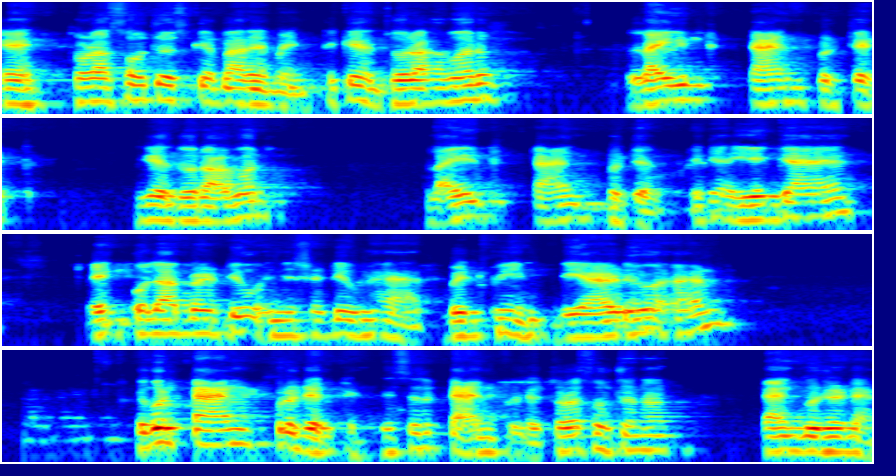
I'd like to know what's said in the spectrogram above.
Okay, थोड़ा सोचो इसके बारे में ठीक है? जोरावर लाइट टैंक प्रोजेक्ट ठीक है? जोरावर लाइट टैंक प्रोजेक्ट ठीक है? ये क्या है? एक कोलैबोरेटिव इनिशिएटिव है बिटवीन डीआरडीओ एंड देखो टैंक प्रोजेक्ट है दिस इज़ टैंक प्रोजेक्ट थोड़ा सोचो ना टैंक प्रोजेक्ट है।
